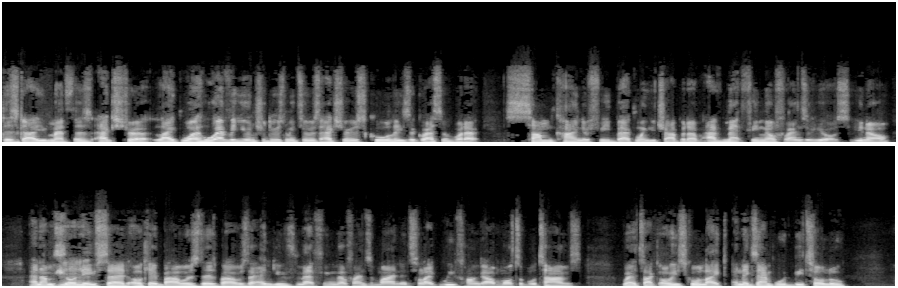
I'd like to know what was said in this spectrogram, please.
This guy you met is extra. Like what whoever you introduced me to is extra, is cool, he's aggressive, whatever. Some kind of feedback when you chop it up. I've met female friends of yours, you know, and I'm sure Mm. they've said, okay, Bowers this, Bowers that, and you've met female friends of mine. It's like we've hung out multiple times where it's like, oh, he's cool. Like an example would be Tolu.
